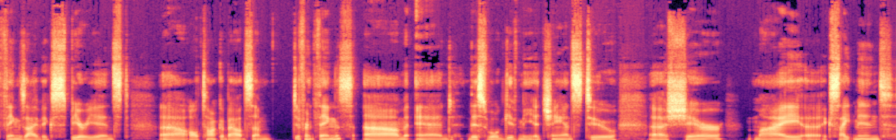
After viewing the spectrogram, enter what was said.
things I've experienced. Uh, I'll talk about some different things, um, and this will give me a chance to uh, share my uh, excitement,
